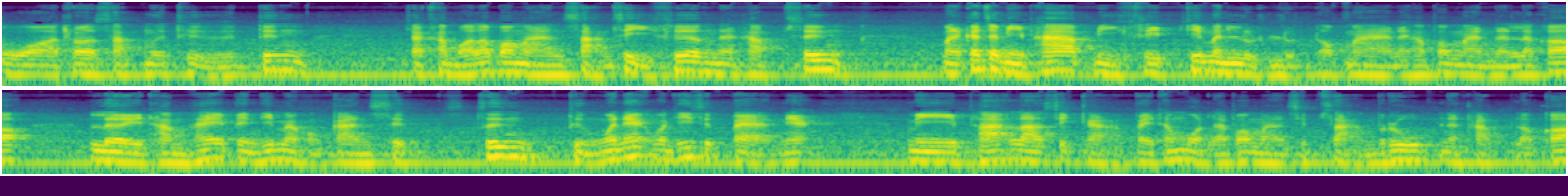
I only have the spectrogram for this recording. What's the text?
ตัวโทรศัพท์มือถือ ซึ่งจากคำบอกเราประมาณ 3-4 เครื่องนะครับ ซึ่งมันก็จะมีภาพมีคลิปที่มันหลุดหลุดออกมานะครับ ประมาณนั้นแล้วก็เลยทำให้เป็นที่มาของการศึก ซึ่งถึงวันนี้วันที่ 18 เนี่ยมีพระลาสิกขาไปทั้งหมดแล้วประมาณ 13 รูปนะครับ แล้วก็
